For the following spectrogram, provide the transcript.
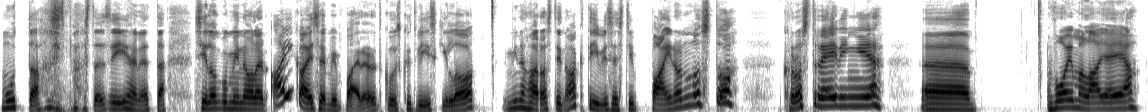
Mutta sitten päästään siihen, että silloin kun minä olen aikaisemmin painanut 65 kiloa, minä harrastin aktiivisesti painonnostoa, cross-trainingia, öö, voimalajeja –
